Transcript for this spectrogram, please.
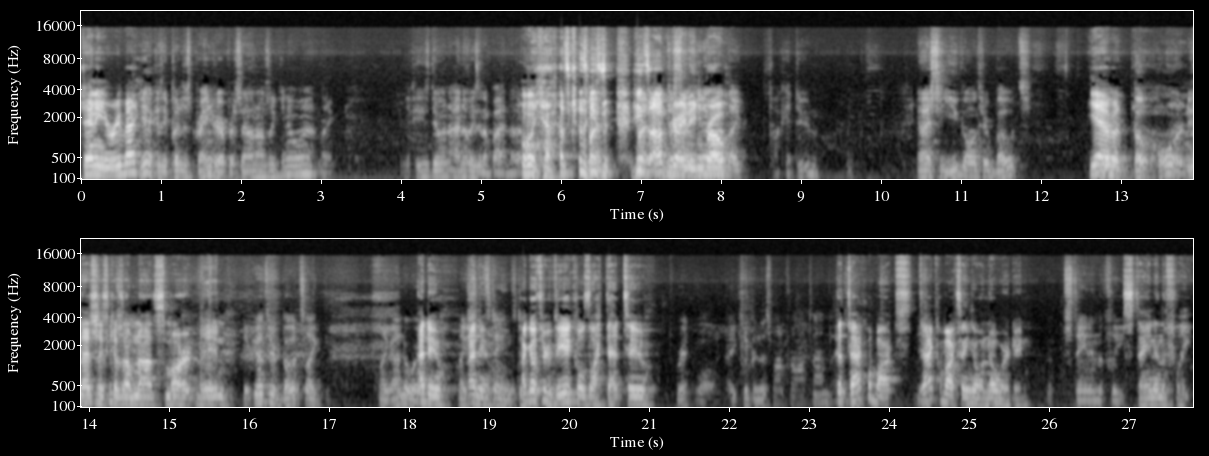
Danny Uribe? Yeah, because he put his Ranger up for sale, and I was like, you know what? Like, if he's doing it, I know he's gonna buy another. Well, one. yeah, that's because he's he's But like, upgrading, you know bro. Like, fuck it, dude. And I see you going through boats. yeah, You're but boat whore. Dude. that's just because I'm not smart, dude. You go through boats like, like underwear. I do. Like I do. stains. I go through vehicles like that too. Rit wall. Are you keeping this one for a long time? The tackle box, Yeah. tackle box ain't going nowhere, dude. Staying in the fleet. Staying in the fleet.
